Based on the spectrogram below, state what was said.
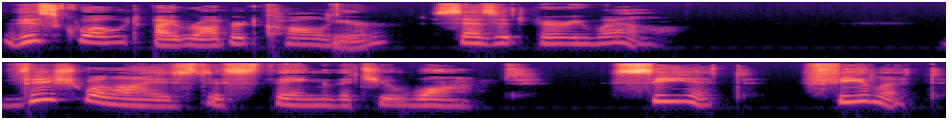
This quote by Robert Collier says it very well. Visualize this thing that you want. See it, feel it,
